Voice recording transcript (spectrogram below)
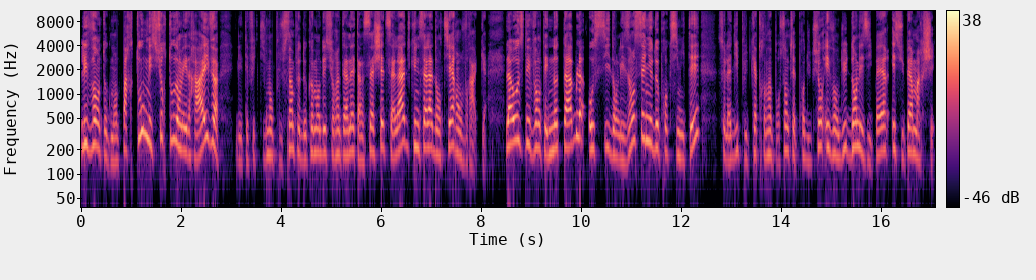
Les ventes augmentent partout, mais surtout dans les drives. Il est effectivement plus simple de commander sur Internet un sachet de salade qu'une salade entière en vrac. La hausse des ventes est notable aussi dans les enseignes de proximité. Cela dit, plus de 80% de cette production est vendue dans les hyper et supermarchés.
